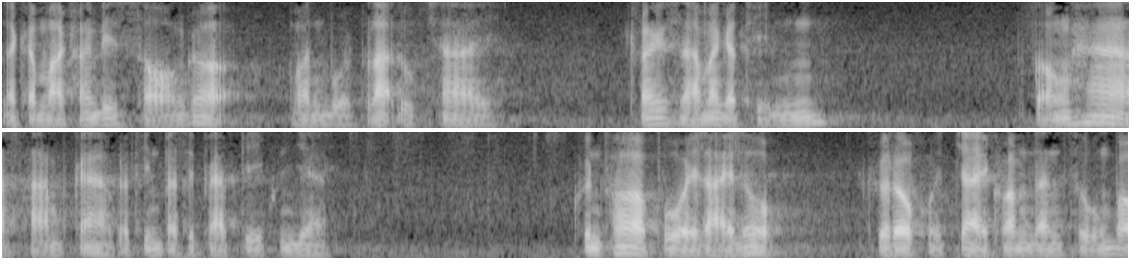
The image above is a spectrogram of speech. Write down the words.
และกลับมาครั้งที่สองก็วันบวชพระลูกชาย ครั้งที่สามมันกระถินสองห้าสามเก้ากระถินแปดสิบแปดปีคุณยาย คุณพ่อป่วยหลายโรคคือโรคหัวใจความดันสูงเบา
